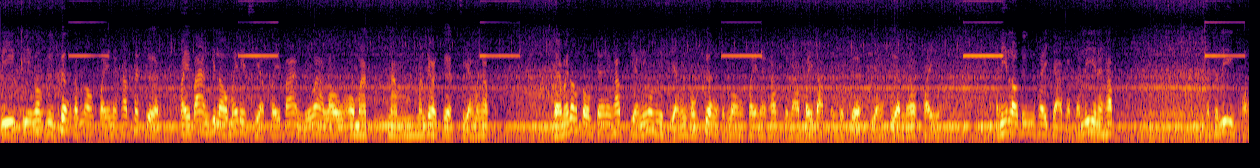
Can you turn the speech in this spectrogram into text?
ปีปีก็คือเครื่องสำรองไฟนะครับ ถ้าเกิดไฟบ้านที่เราไม่ได้เสียบไฟบ้าน หรือว่าเราเอามานำมันจะเกิดเสียงนะครับ แต่ไม่ต้องตกใจนะครับ เสียงนี้ก็คือเสียงของเครื่องสำรองไฟนะครับเวลาไฟดับมันจะเกิดเสียงเตือนว่าไฟ อันนี้เราดึงไฟจากแบตเตอรี่นะครับแบตเตอรี่ของ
